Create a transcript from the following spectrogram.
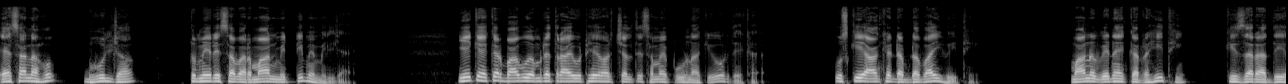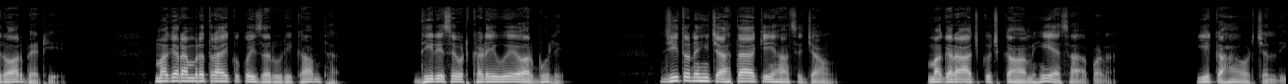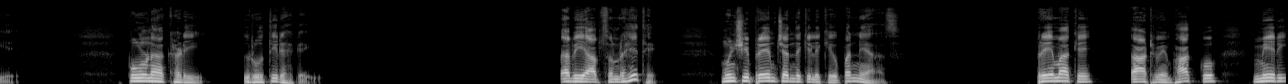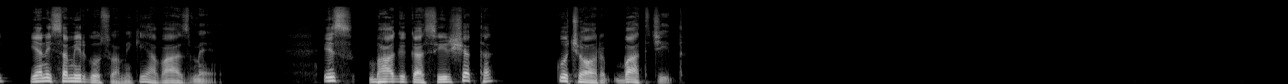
ऐसा ना हो, भूल जाओ तो मेरे सब अरमान मिट्टी में मिल जाए। ये कहकर बाबू अमृत राय उठे और चलते समय पूर्णा की ओर देखा। उसकी आँखें डबडबाई हुई थीं। मानो विनय कर रही थी कि जरा देर और बैठिए। मगर अमृत राय को कोई ज़रूरी काम था। धीरे से उठ खड़े हुए और बोले, जी तो नहीं चाहता कि यहाँ से जाऊँ, मगर आज कुछ काम ही ऐसा आ पड़ा। ये कहा और चल दिए। पूर्णा खड़ी रोती रह गई। अभी आप सुन रहे थे मुंशी प्रेमचंद के लिखे उपन्यास। प्रेमा के आठवें भाग को मेरी यानी समीर गोस्वामी की आवाज़ में। इस भाग का शीर्षक था कुछ और बातचीत।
